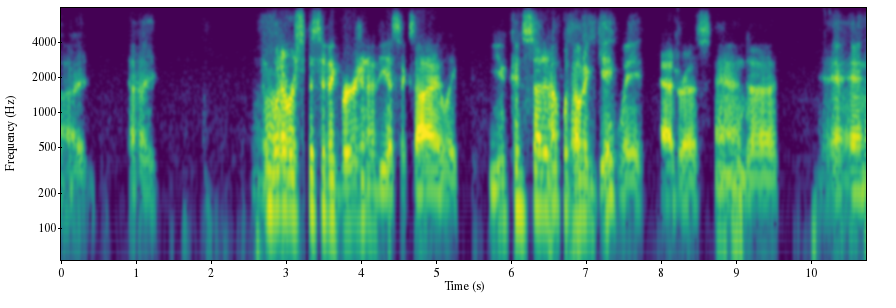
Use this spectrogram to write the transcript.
uh, uh, whatever specific version of the ESXi, like you could set it up without a gateway address, and uh, and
